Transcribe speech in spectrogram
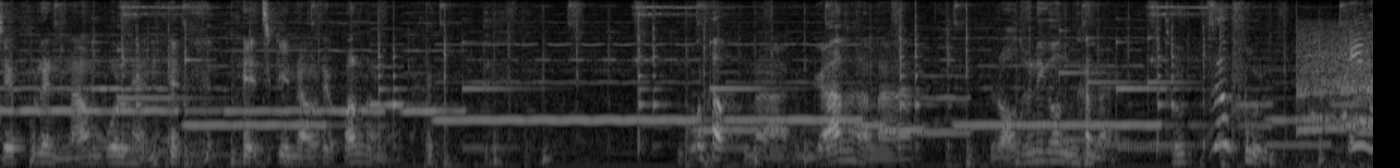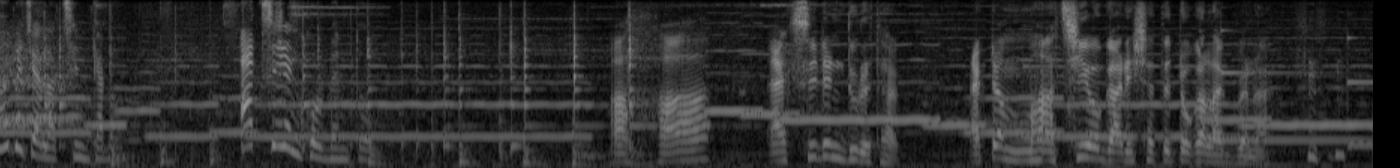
যে ফুলের নাম বললেন হেঁচকি না উঠে পারল না। গোলাপ না গাঁদা না রজনীগন্ধা না ধুত্রা ফুল। এইভাবে চালাচ্ছেন কেন? অ্যাক্সিডেন্ট করবেন তো। আহা অ্যাক্সিডেন্ট দূরে থাক। একটা মাছিও গাড়ির সাথে টোকা লাগবে না।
